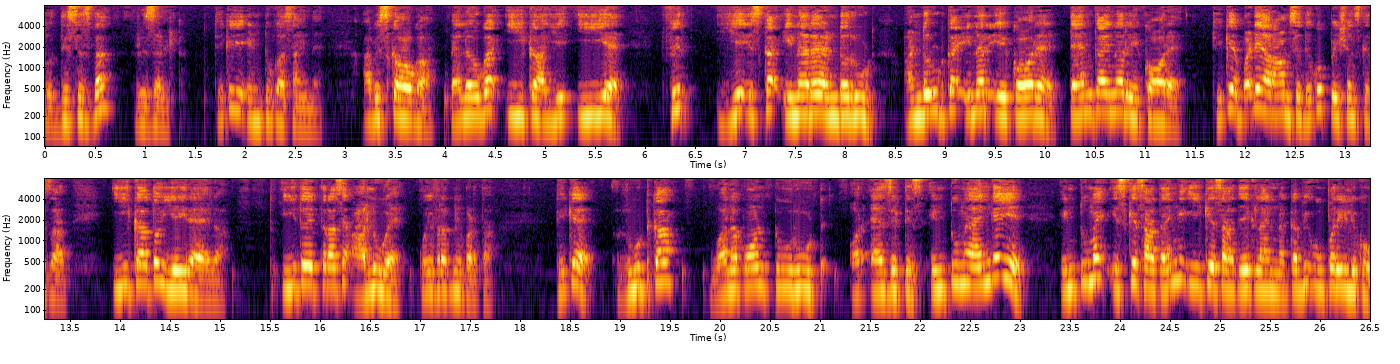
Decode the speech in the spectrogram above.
तो दिस इज़ द रिज़ल्ट ठीक है? ये इनटू का साइन है। अब इसका होगा। पहले होगा ई e का। ये ई e है। फिर ये इसका इनर है अंडर रूट अंडर रूट का इनर एक और है। टेन का इनर एक और है। ठीक है? बड़े आराम से देखो पेशेंस के साथ। ई e का तो यही रहेगा। तो ई e तो एक तरह से आलू है, कोई फ़र्क नहीं पड़ता। ठीक है? रूट का वन अपॉन टू रूट और एज इट इज़ इन में आएँगे ये इन में इसके साथ आएँगे ई e के साथ एक लाइन में, कभी ऊपर ही लिखो।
